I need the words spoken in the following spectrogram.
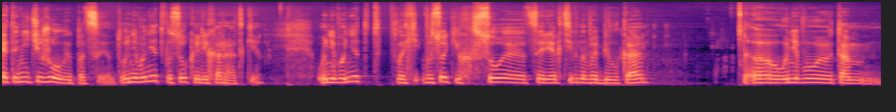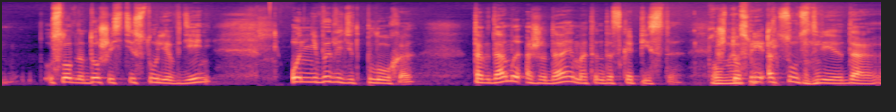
это не тяжелый пациент, у него нет высокой лихорадки, у него нет плохи, высоких соя, цереактивного белка, э, у него там условно до 6 стульев в день, он не выглядит плохо – тогда мы ожидаем от эндоскописта, Полная что при отсутствии угу. да,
